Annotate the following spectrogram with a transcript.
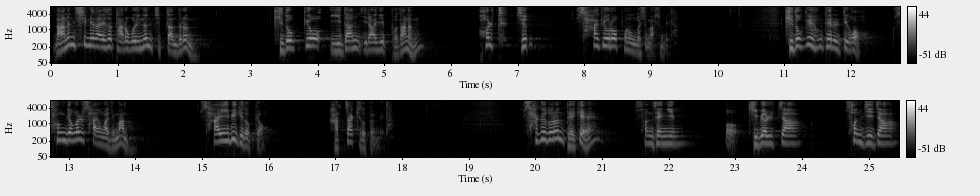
나는 신에다에서 다루고 있는 집단들은 기독교 이단이라기보다는 컬트, 즉 사교로 보는 것이 맞습니다. 기독교 형태를 띠고 성경을 사용하지만 사이비 기독교, 가짜 기독교입니다. 사교들은 대개 선생님, 뭐 기별자, 선지자,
